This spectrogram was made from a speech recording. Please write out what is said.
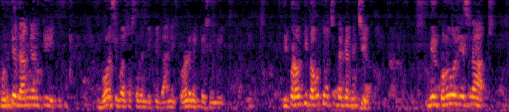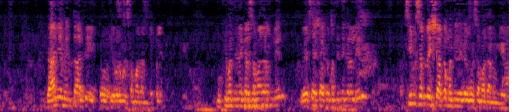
కొంటే ధాన్యానికి బోనస్ ఇవ్వాల్సి వస్తుందని చెప్పి దాన్ని కొనడం ఎక్కేసింది ఇప్పటివరకు ఈ ప్రభుత్వం వచ్చిన దగ్గర నుంచి మీరు కొనుగోలు చేసిన ధాన్యం ఎంత అంటే ఇప్పుడు ఎవరు కూడా సమాధానం చెప్పలేదు ముఖ్యమంత్రి దగ్గర సమాధానం లేదు వ్యవసాయ శాఖ మంత్రి దగ్గర లేదు సివిల్ సప్లైస్ శాఖ మంత్రి దగ్గర కూడా సమాధానం లేదు.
